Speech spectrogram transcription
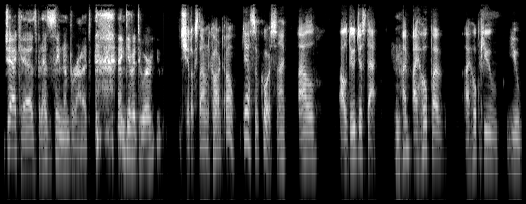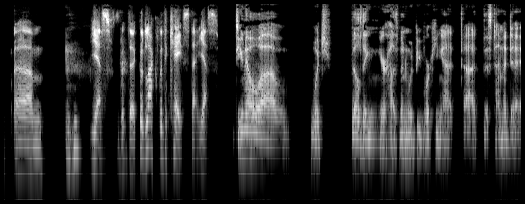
Jack has, but has the same number on it, and give it to her. She looks down at the card. Oh yes, of course. I I'll I'll do just that. Mhm, I I hope I I hope you you um mhm. yes with the good luck with the case. That yes. Do you know uh, which building your husband would be working at uh, this time of day?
